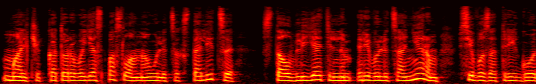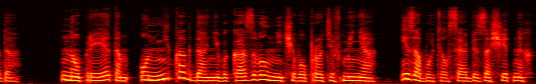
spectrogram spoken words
Мальчик, которого я спасла на улицах столицы, стал влиятельным революционером всего за три года. Но при этом он никогда не выказывал ничего против меня и заботился о беззащитных.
